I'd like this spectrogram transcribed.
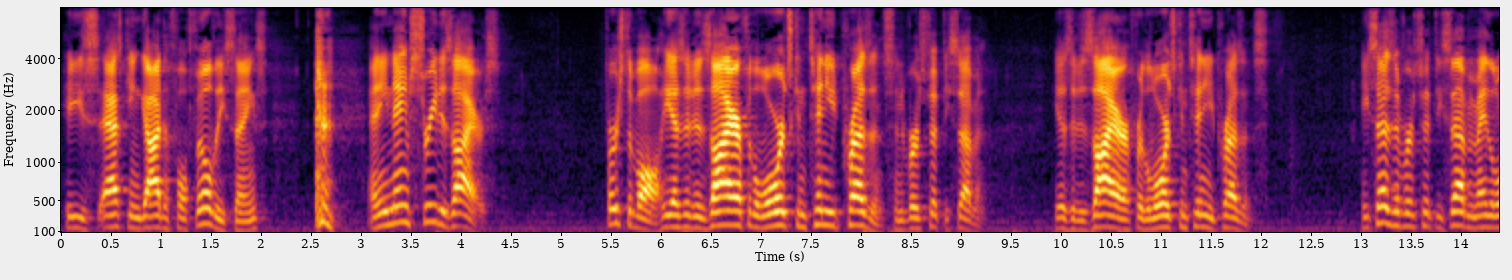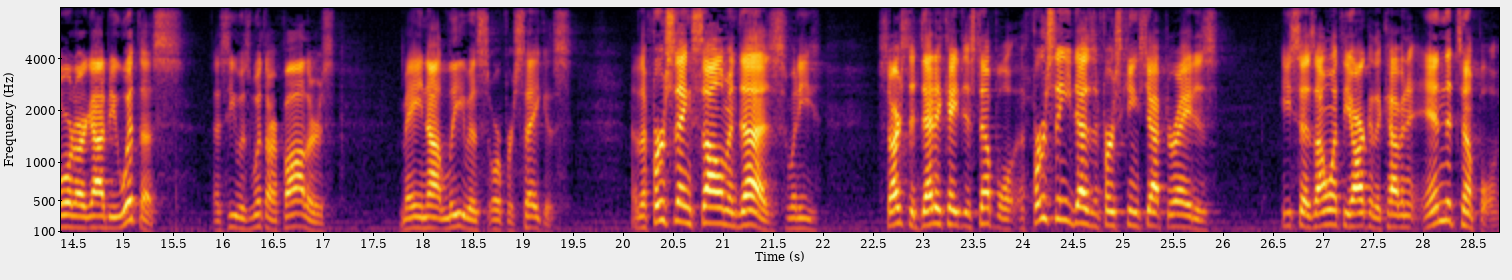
He's asking God to fulfill these things. and he names three desires. First of all, he has a desire for the Lord's continued presence in verse 57. He has a desire for the Lord's continued presence. He says in verse 57 May the Lord our God be with us as he was with our fathers. May he not leave us or forsake us. Now, the first thing Solomon does when he starts to dedicate this temple, the first thing he does in 1 Kings chapter 8 is he says, I want the Ark of the Covenant in the temple.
